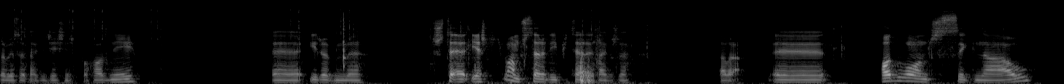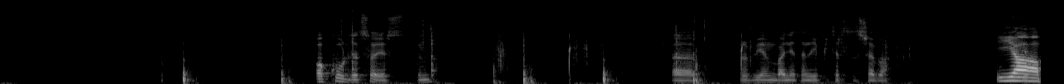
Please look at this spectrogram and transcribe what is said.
Robię sobie tak 10 pochodni. E, I robimy cztery, jeszcze mam cztery repeatery, także. Dobra. Yy, podłącz sygnał. O kurde, co jest z tym? E, robiłem chyba nie ten repeater, co trzeba. Ja...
